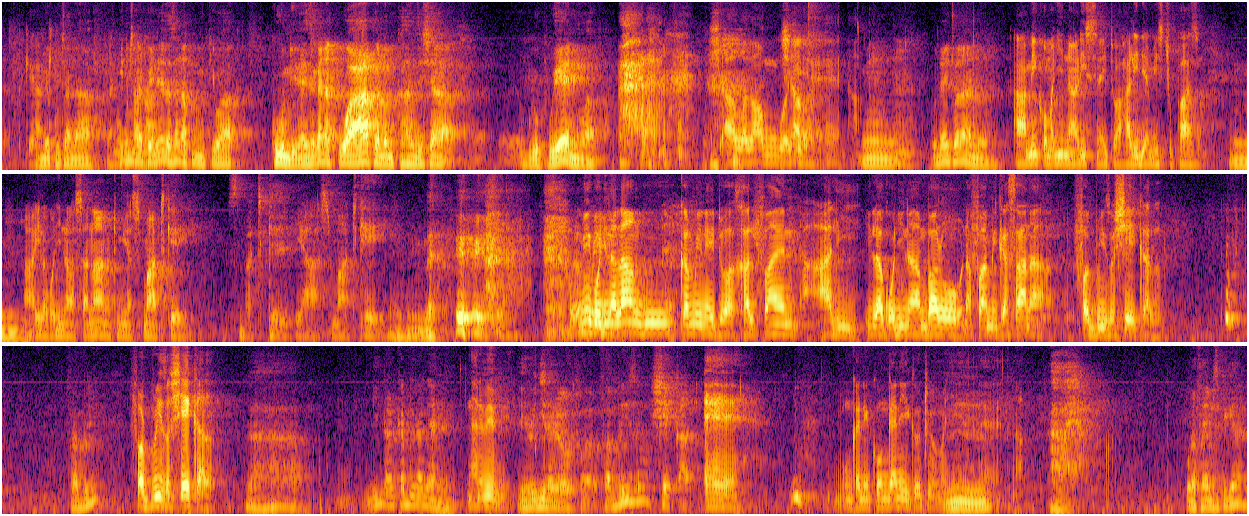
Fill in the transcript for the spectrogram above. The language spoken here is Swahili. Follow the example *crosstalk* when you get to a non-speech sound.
Mmekutana hapa, lakini mnapendeza sana mkiwa kundi. Inawezekana kuwa hapa ndo mkaanzisha uh, grupu yenu hapa. *laughs* Inshallah kama Mungu Inshallah. akija. Eh, naam. Unaitwa nani? Ah, mimi kwa majina halisi naitwa Halidi Hamis Chupaza. Mm. Ah, ila kwa jina la sanaa natumia Smart K. Smart K. Yeah, Smart K. *laughs* Mimi kwa jina langu kami naitwa Khalfan Ali, ila kwa jina ambalo nafahamika sana Fabrizio Shekal. Fabri? Fabrizio Shekal. Ah, jina la kabila gani? Nani mimi? Hilo jina la Fabrizio Sheka. Eh. Unganiko unganiko tu majina. Mm. Eh, naam. Haya, unafanya mziki gani?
